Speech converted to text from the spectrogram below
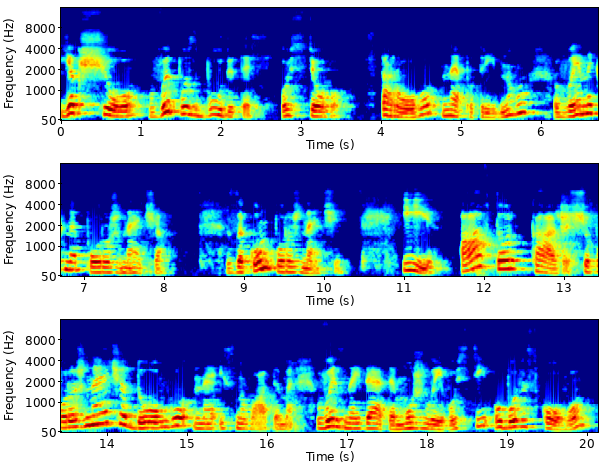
якщо ви позбудетесь ось цього старого, непотрібного, виникне порожнеча. Закон порожнечі. І автор каже, що порожнеча довго не існуватиме. Ви знайдете можливості обов'язково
